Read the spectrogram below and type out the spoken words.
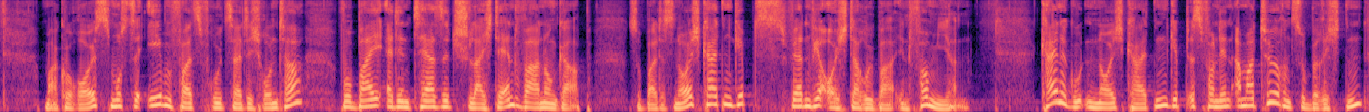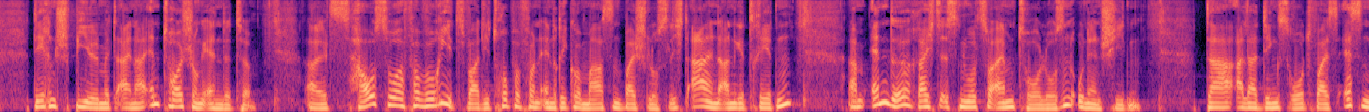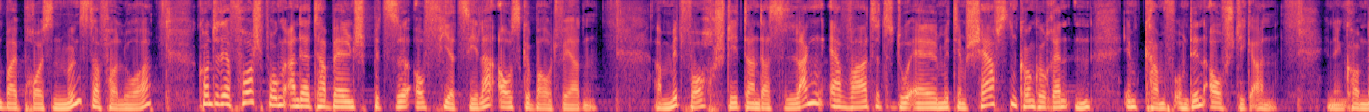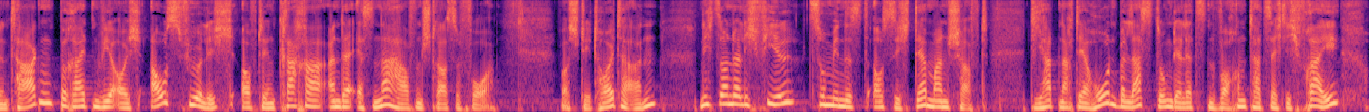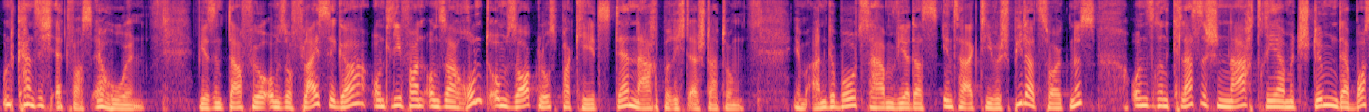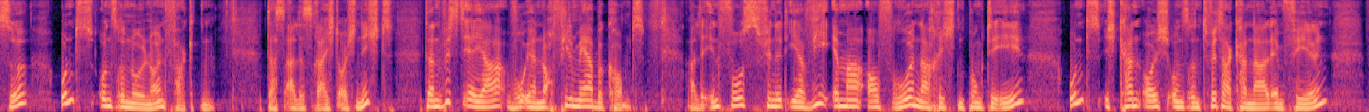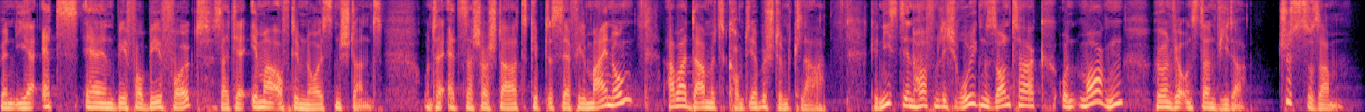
Marco Reus musste ebenfalls frühzeitig runter, wobei er den Terzic leichte Entwarnung gab. Sobald es Neuigkeiten gibt, werden wir euch darüber informieren. Keine guten Neuigkeiten gibt es von den Amateuren zu berichten, deren Spiel mit einer Enttäuschung endete. Als haushoher Favorit war die Truppe von Enrico Maaßen bei Schlusslicht Aalen angetreten. Am Ende reichte es nur zu einem torlosen Unentschieden. Da allerdings Rot-Weiß Essen bei Preußen Münster verlor, konnte der Vorsprung an der Tabellenspitze auf vier Zähler ausgebaut werden. Am Mittwoch steht dann das lang erwartete Duell mit dem schärfsten Konkurrenten im Kampf um den Aufstieg an. In den kommenden Tagen bereiten wir euch ausführlich auf den Kracher an der Essener Hafenstraße vor. Was steht heute an? Nicht sonderlich viel, zumindest aus Sicht der Mannschaft. Die hat nach der hohen Belastung der letzten Wochen tatsächlich frei und kann sich etwas erholen. Wir sind dafür umso fleißiger und liefern unser rundum sorglos Paket der Nachberichterstattung. Im Angebot haben wir das interaktive Spielerzeugnis, unseren klassischen Nachdreher mit Stimmen der Bosse und unsere 09 Fakten. Das alles reicht euch nicht? Dann wisst ihr ja, wo ihr noch viel mehr bekommt. Alle Infos findet ihr wie immer auf ruhrnachrichten.de und ich kann euch unseren Twitter-Kanal empfehlen. Wenn ihr rnbvb folgt, seid ihr immer auf dem neuesten Stand. Unter Start gibt es sehr viel Meinung, aber damit kommt ihr bestimmt klar. Genießt den hoffentlich ruhigen Sonntag und morgen hören wir uns dann wieder. Tschüss zusammen.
